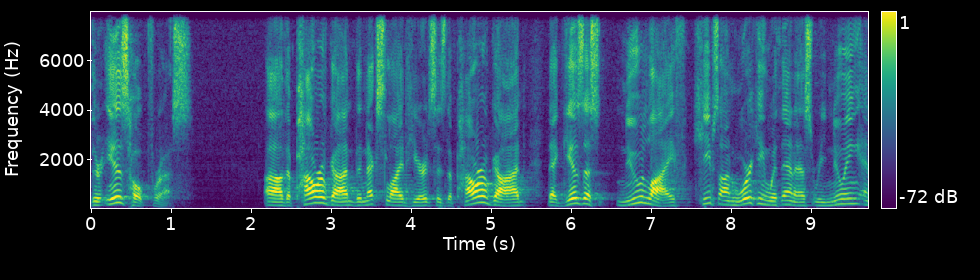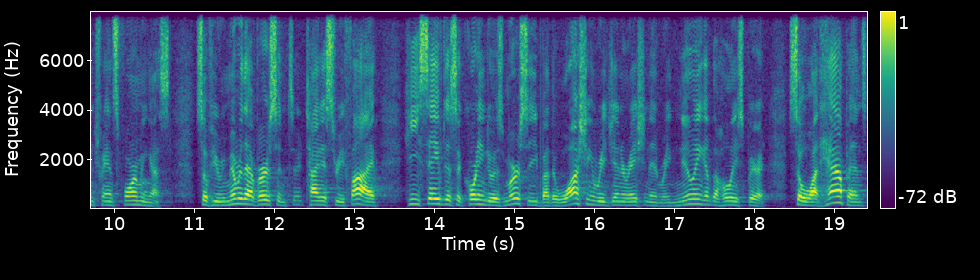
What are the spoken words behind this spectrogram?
there is hope for us. Uh, the power of God, the next slide here, it says, The power of God that gives us new life keeps on working within us, renewing and transforming us. So, if you remember that verse in Titus 3:5, He saved us according to His mercy by the washing of regeneration and renewing of the Holy Spirit. So, what happens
